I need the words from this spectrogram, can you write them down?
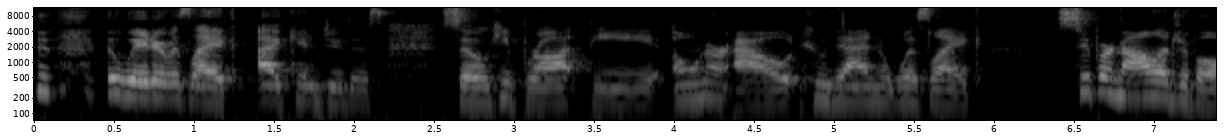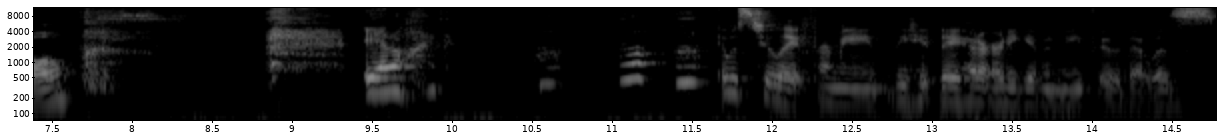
the waiter was like, I can't do this. So he brought the owner out, who then was like super knowledgeable. and I'm like, it was too late for me. They had already given me food that was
